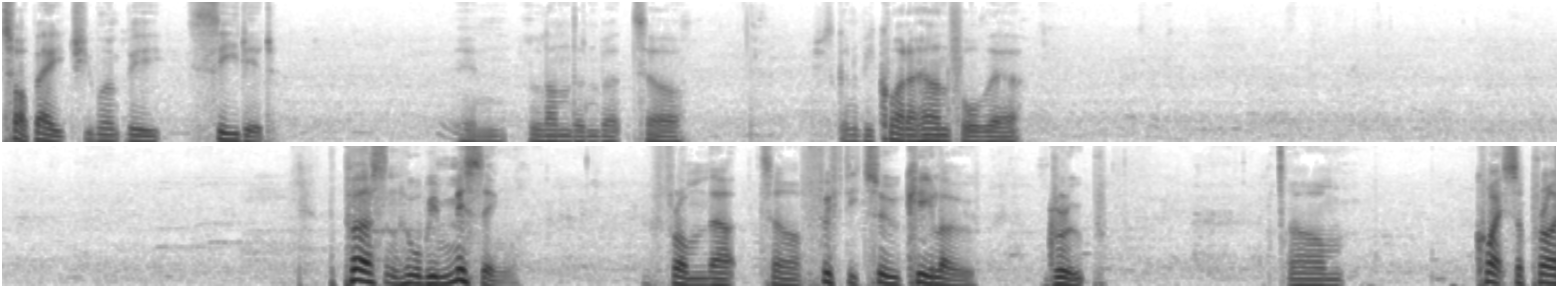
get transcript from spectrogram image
top eight. She won't be seeded in London, but uh, she's going to be quite a handful there. The person who will be missing from that uh, 52 kilo group, um, quite surprised.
